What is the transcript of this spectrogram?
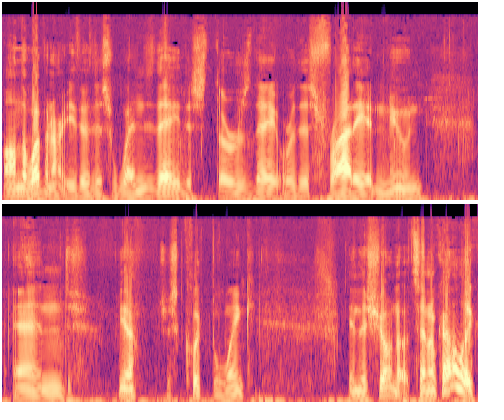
on the webinar either this Wednesday, this Thursday, or this Friday at noon. And you know, just click the link in the show notes. And I'm kind of like,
